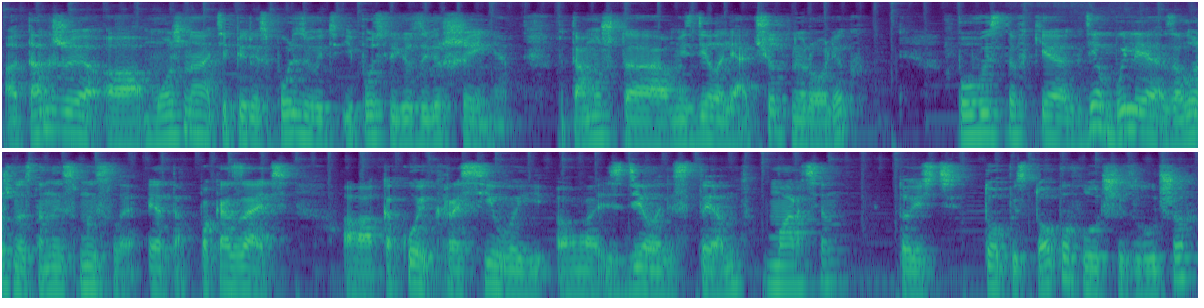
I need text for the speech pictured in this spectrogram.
а также а, можно теперь использовать и после ее завершения, потому что мы сделали отчетный ролик по выставке, где были заложены основные смыслы. Это показать, а, какой красивый а, сделали стенд Мартин, то есть топ из топов, лучший из лучших,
